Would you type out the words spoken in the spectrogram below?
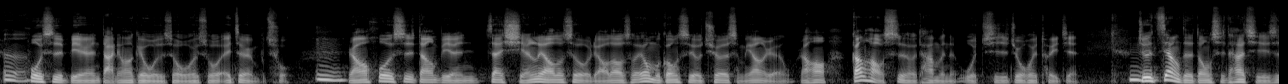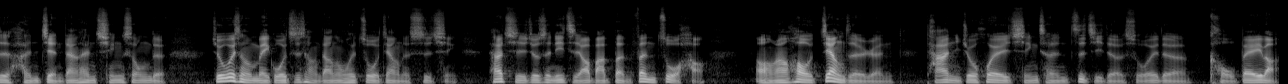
嗯，或是别人打电话给我的时候，我会说，哎、欸，这人不错，嗯，然后或是当别人在闲聊的时候，聊到说，哎、欸，我们公司有缺了什么样的人，然后刚好适合他们的，我其实就会推荐。就是这样的东西，它其实是很简单、很轻松的。就为什么美国职场当中会做这样的事情？它其实就是你只要把本分做好哦，然后这样子的人，他你就会形成自己的所谓的口碑吧，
